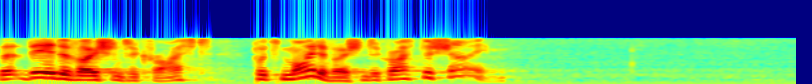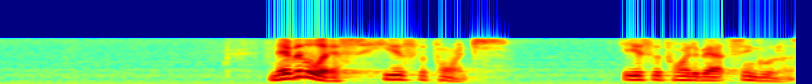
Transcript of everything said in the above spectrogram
that their devotion to Christ puts my devotion to Christ to shame. Nevertheless, here's the point. Here's the point about singleness.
